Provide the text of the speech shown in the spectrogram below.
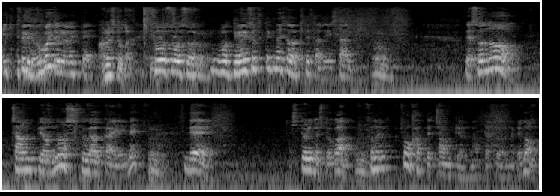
生きてる。動いてるって。あの人が。そうそうそう、もう伝説的な人が来てたりした。ん。でそのチャンピオンの祝賀会ね、で一人の人が、その人を勝ってチャンピオンになった人なんだけど、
